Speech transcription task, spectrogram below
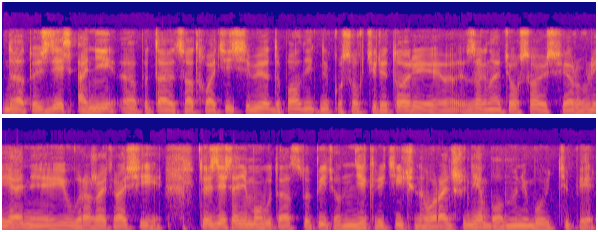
Да, то есть здесь они э, пытаются отхватить себе дополнительный кусок территории, э, загнать его в свою сферу влияния и угрожать России. То есть здесь они могут и отступить, он не критичен. Его раньше не было, но не будет теперь.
